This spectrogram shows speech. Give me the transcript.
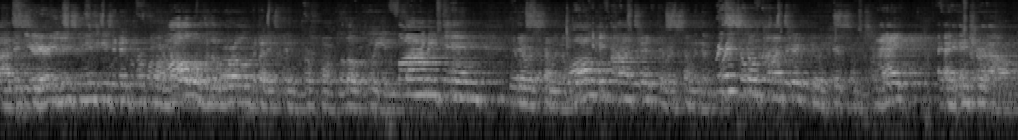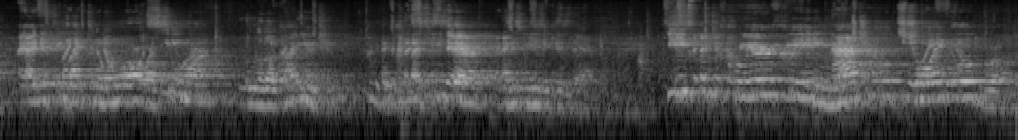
uh, this year. His music has been performed all over the world, but it's been performed locally in Farmington. There was some in the Wolcott concert. There was some in the Bristol concert. You'll hear some tonight at Interel. And if you'd like to know more or see more, look on YouTube because he's there and his music is there. He spent a career creating magical, joy-filled world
